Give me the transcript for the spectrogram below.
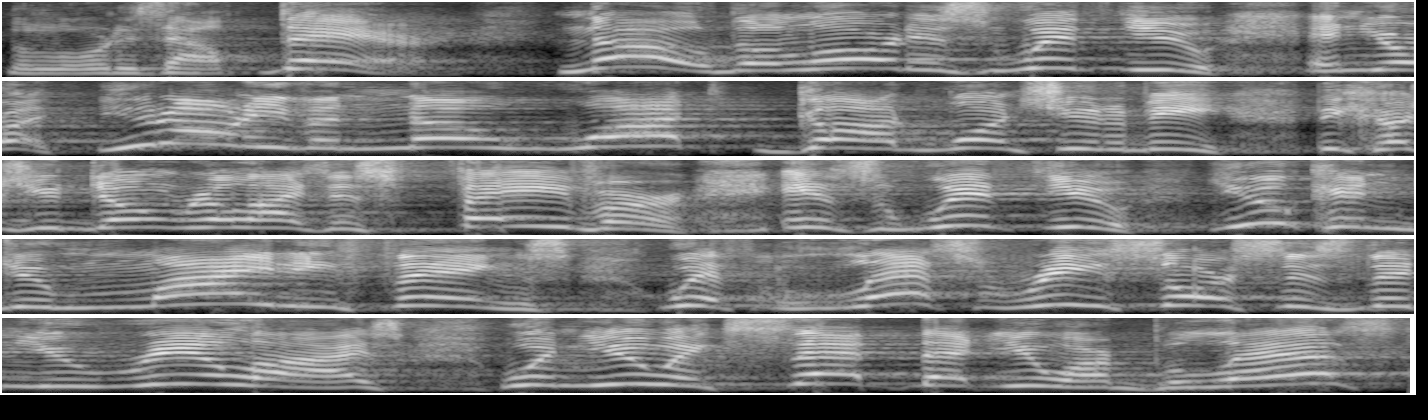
The Lord is out there. No, the Lord is with you. And you're, you don't even know what God wants you to be because you don't realize His favor is with you. You can do mighty things with less resources than you realize when you accept that you are blessed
